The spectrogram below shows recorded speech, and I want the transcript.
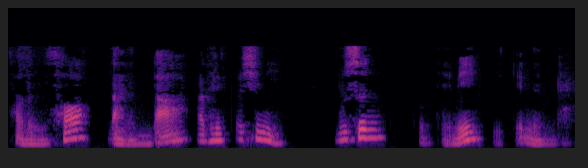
서는 서 나는다 가 될 것이니 무슨 보탬이 있겠는가.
